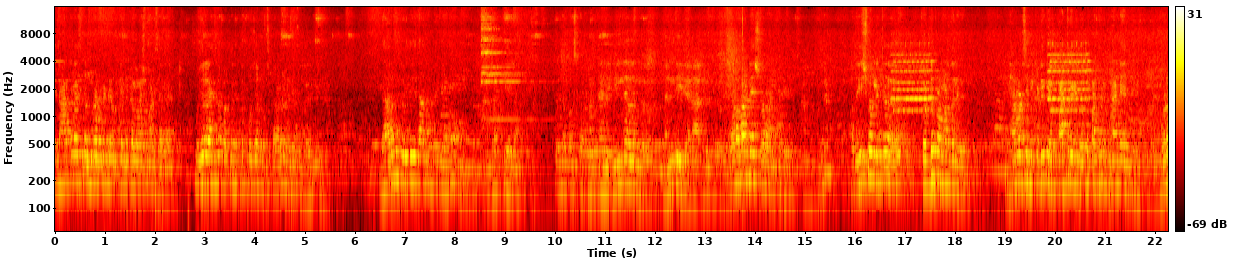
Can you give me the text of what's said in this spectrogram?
ಇನ್ನು ಆರ್ಕಲಾಜಿಕಲ್ ಪಿಂಡಿ ಅವ್ರು ಕೆಮಿಕಲ್ ವಾಶ್ ಮಾಡಿದ್ದಾರೆ. ಮುಜುರಾಯಿಂದ ಪ್ರತಿನಿತ್ಯ ಪೂಜಾ ಪುನಸ್ಕಾರಗಳು ನಡೀತದೆ ಧಾರ್ಮಿಕ ವಿಧಿವಿಧಾನಗಳಿಗೇನು ಭಕ್ತಿ ಇಲ್ಲ. ಪೂಜಾ ಅಲ್ಲಿ ಹಿಂದೆ ಒಂದು ನಂದಿ ಇದೆ ಒಡಬಾಂಡೇಶ್ವರ ಅಂತ ಹೇಳಿ. ಅಂದ್ರೆ ಅದು ಈಶ್ವರಲಿಂಗ ದೊಡ್ಡ ಪ್ರಮಾಣದಲ್ಲಿದೆ. ಧಾರವಾಡ ಸಿನಿ ಕಡೆಗೆ ಪಾತ್ರೆಗೆ ದೊಡ್ಡ ಪಾತ್ರೆಗೆ ಭಾಂಡೆ ಅಂತೀವಿ. ದೊಡ್ಡ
